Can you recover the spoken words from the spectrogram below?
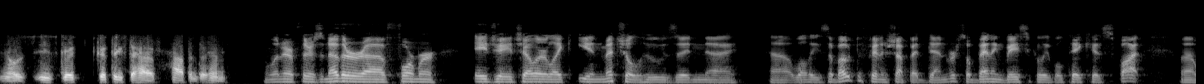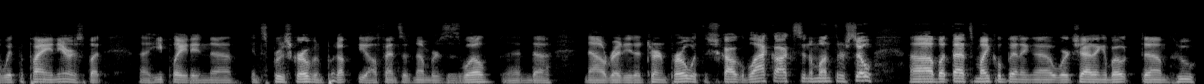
you know, it's, it's good good things to have happen to him. I wonder if there's another uh, former AJHLer like Ian Mitchell who's in. Uh, uh, well, he's about to finish up at Denver, so Benning basically will take his spot uh, with the Pioneers. But uh, he played in uh, in Spruce Grove and put up the offensive numbers as well, and uh, now ready to turn pro with the Chicago Blackhawks in a month or so. Uh, but that's Michael Benning we're chatting about. Um, who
